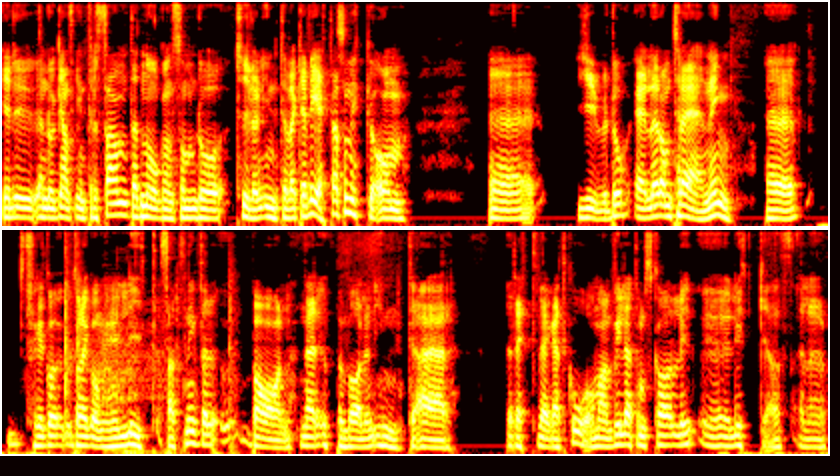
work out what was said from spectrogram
är det ju ändå ganska intressant att någon som då tydligen inte verkar veta så mycket om eh, judo eller om träning eh, försöker dra igång en elitsatsning för barn när det uppenbarligen inte är rätt väg att gå. Om man vill att de ska ly- eh, lyckas eller,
